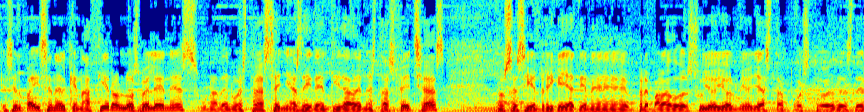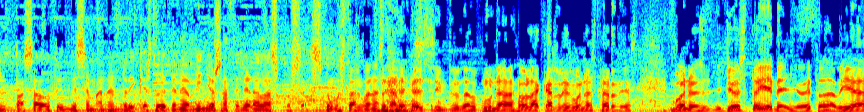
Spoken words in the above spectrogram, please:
que es el país en el que nacieron los belenes, una de nuestras señas de identidad en estas fechas. No sé si Enrique ya tiene preparado el suyo, yo el mío ya está puesto, ¿eh? desde el pasado fin de semana. Enrique, esto de tener niños acelera las cosas. ¿Cómo estás? Buenas tardes. Sin duda alguna. Hola, Carles, buenas tardes. Bueno, yo estoy en ello, ¿eh? todavía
